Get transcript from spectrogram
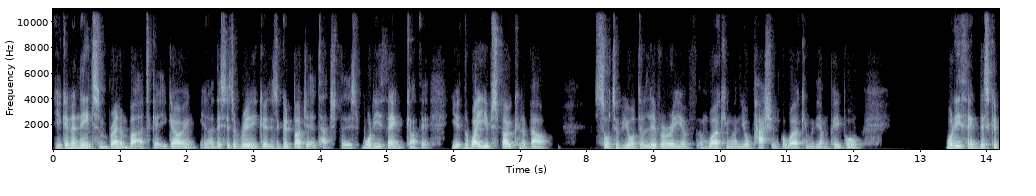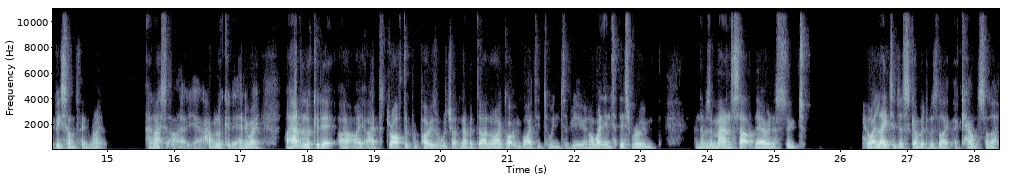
you're going to need some bread and butter to get you going. You know, this is a really good, there's a good budget attached to this. What do you think? I think you, the way you've spoken about sort of your delivery of and working with your passion for working with young people. What do you think? This could be something, right? And I said, oh, yeah, have a look at it. Anyway, I had a look at it. I, I had to draft a proposal, which I'd never done, and I got invited to interview. And I went into this room, and there was a man sat there in a suit who I later discovered was like a counselor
